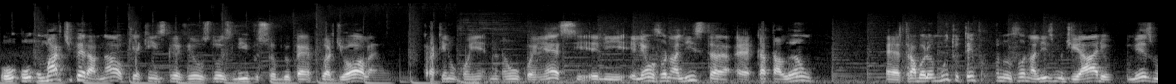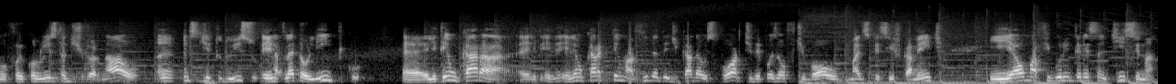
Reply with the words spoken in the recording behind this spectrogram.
o, o, o Marty Perarnal, que é quem escreveu os dois livros sobre o Pep Guardiola, para quem não, conhe, não o conhece, ele, ele é um jornalista é, catalão, é, trabalhou muito tempo no jornalismo diário mesmo, foi colunista de jornal. Antes de tudo isso, ele é atleta olímpico. É, ele tem um cara, ele, ele, é um cara que tem uma vida dedicada ao esporte, depois ao futebol mais especificamente, e é uma figura interessantíssima.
